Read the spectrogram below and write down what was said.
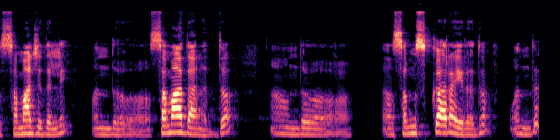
ಸಮಾಜದಲ್ಲಿ ಒಂದು ಸಮಾಧಾನದ್ದು ಒಂದು ಸಂಸ್ಕಾರ ಇರೋದು ಒಂದು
